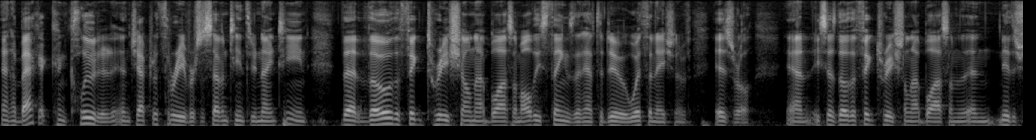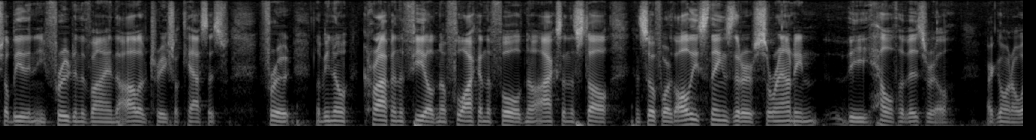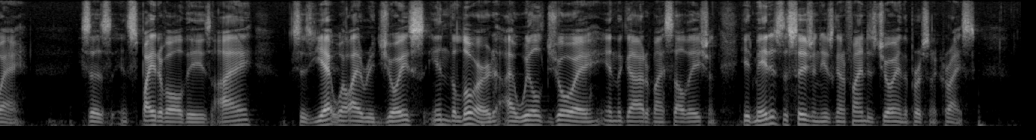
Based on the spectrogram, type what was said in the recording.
And Habakkuk concluded in chapter 3, verses 17 through 19, that though the fig tree shall not blossom, all these things that have to do with the nation of Israel. And he says, though the fig tree shall not blossom, then neither shall be any fruit in the vine. The olive tree shall cast its fruit. There'll be no crop in the field, no flock in the fold, no ox in the stall, and so forth. All these things that are surrounding the health of Israel are going away. He says, in spite of all these, I says, Yet while I rejoice in the Lord, I will joy in the God of my salvation. He had made his decision he was going to find his joy in the person of Christ.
